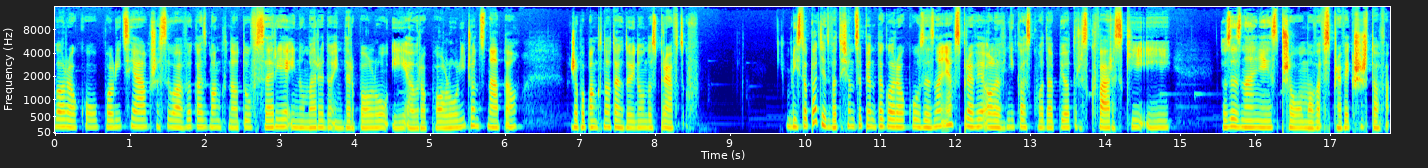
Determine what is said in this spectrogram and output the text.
roku policja przesyła wykaz banknotów, serię i numery do Interpolu i Europolu, licząc na to, że po banknotach dojdą do sprawców. W listopadzie 2005 roku zeznania w sprawie olewnika składa Piotr Skwarski i to zeznanie jest przełomowe w sprawie Krzysztofa.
